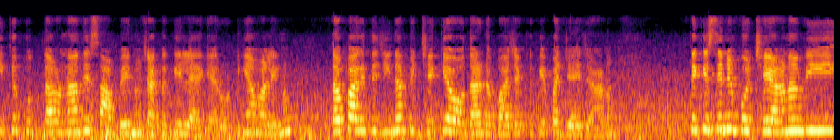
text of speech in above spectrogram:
ਇੱਕ ਕੁੱਤਾ ਉਹਨਾਂ ਦੇ ਸਾਬੇ ਨੂੰ ਚੱਕ ਕੇ ਲੈ ਗਿਆ ਰੋਟੀਆਂ ਵਾਲੇ ਨੂੰ, ਤਾਂ ਭਗਤ ਜੀ ਨਾ ਪਿੱਛੇ ਘਿਓ ਦਾ ਡੱਬਾ ਚੱਕ ਕੇ ਭੱਜੇ ਜਾਣ। ਤੇ ਕਿਸੇ ਨੇ ਪੁੱਛਿਆ ਨਾ ਵੀ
